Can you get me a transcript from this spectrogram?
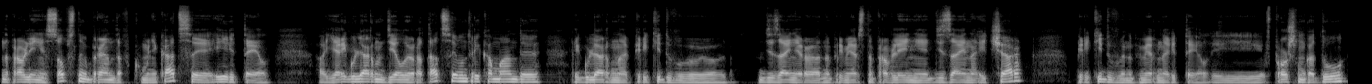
Направление собственных брендов, коммуникации и ритейл. Я регулярно делаю ротации внутри команды, регулярно перекидываю дизайнера, например, с направления дизайна HR, перекидываю, например, на ритейл. И в прошлом году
